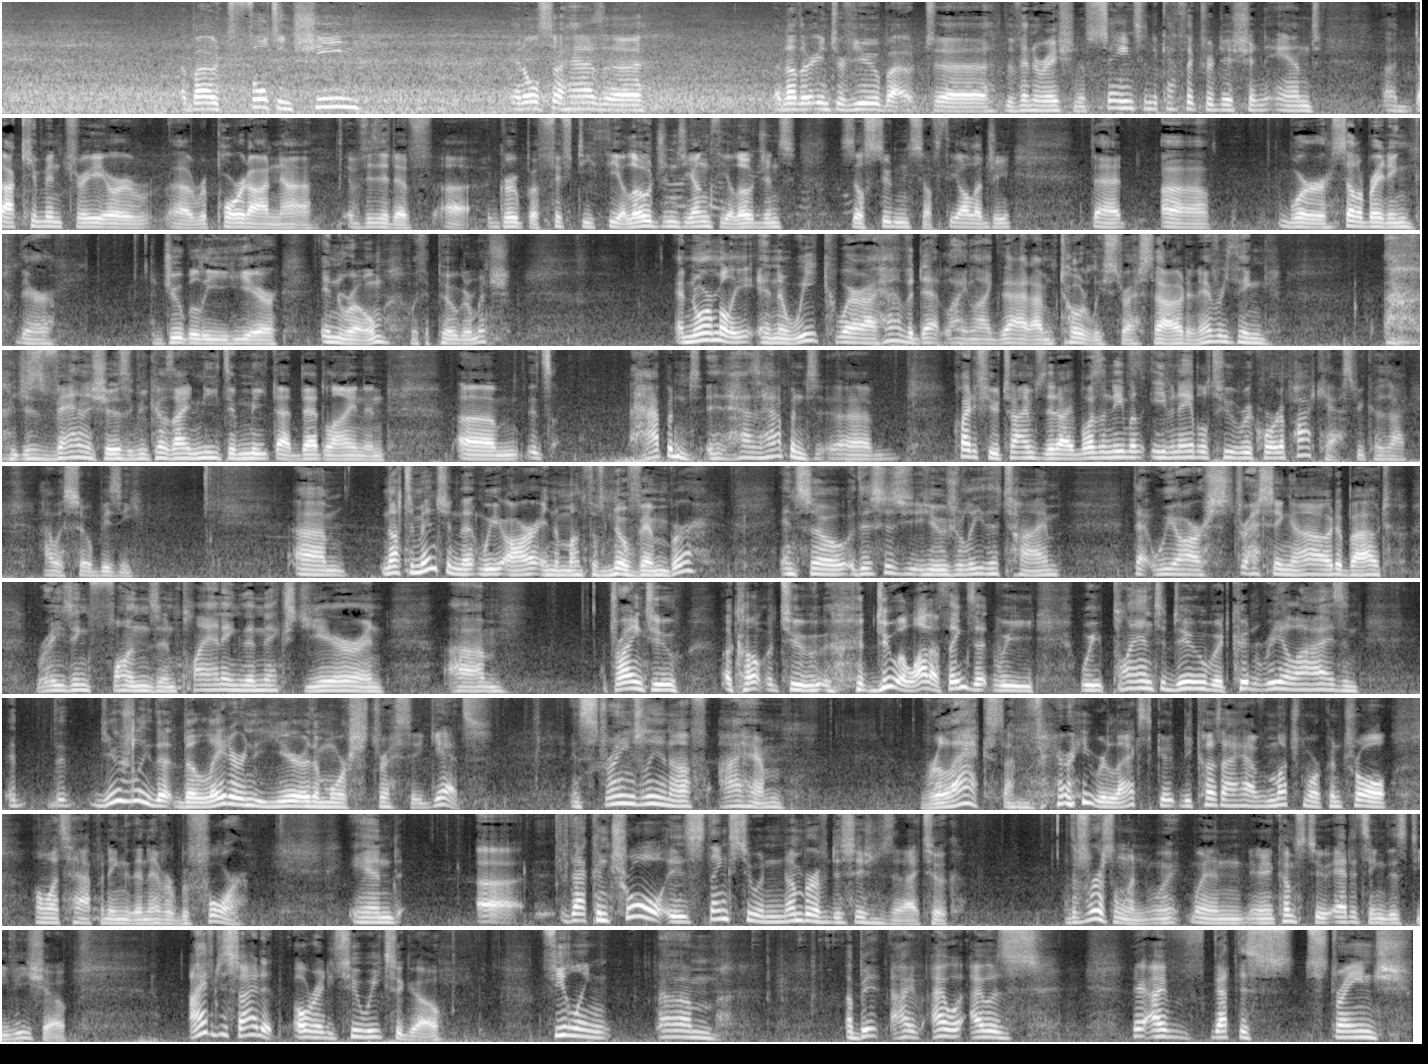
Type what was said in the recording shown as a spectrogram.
about Fulton Sheen. It also has a another interview about uh, the veneration of saints in the Catholic tradition and a documentary or a report on uh, a visit of uh, a group of 50 theologians, young theologians, still students of theology, that uh, were celebrating their Jubilee year in Rome with a pilgrimage. And normally, in a week where I have a deadline like that, I'm totally stressed out and everything just vanishes because I need to meet that deadline. And um, it's happened, it has happened. Um, quite a few times that I wasn't even, even able to record a podcast because I, I was so busy. Um, not to mention that we are in the month of November, and so this is usually the time that we are stressing out about raising funds and planning the next year and um, trying to to do a lot of things that we we planned to do but couldn't realize and it, the, usually the, the later in the year the more stressed it gets and strangely enough i am relaxed i'm very relaxed because i have much more control on what's happening than ever before and uh, that control is thanks to a number of decisions that i took the first one when, when it comes to editing this tv show I've decided already two weeks ago, feeling um, a bit. I, I, I was. I've got this strange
